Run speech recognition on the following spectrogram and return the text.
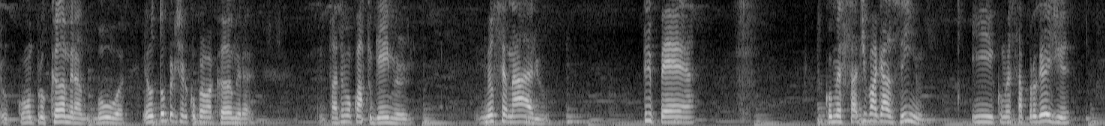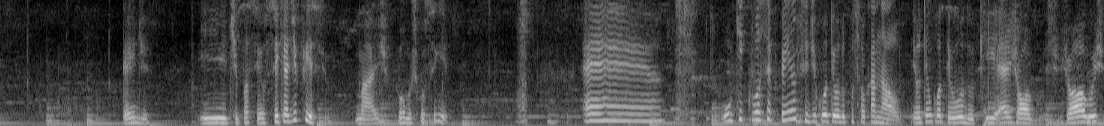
Eu compro câmera boa. Eu tô pretendendo comprar uma câmera, fazer meu quarto gamer, meu cenário, tripé, começar devagarzinho e começar a progredir. Entende? E tipo assim, eu sei que é difícil, mas vamos conseguir. É... O que, que você pensa de conteúdo pro seu canal? Eu tenho conteúdo que é jogos. Jogos.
